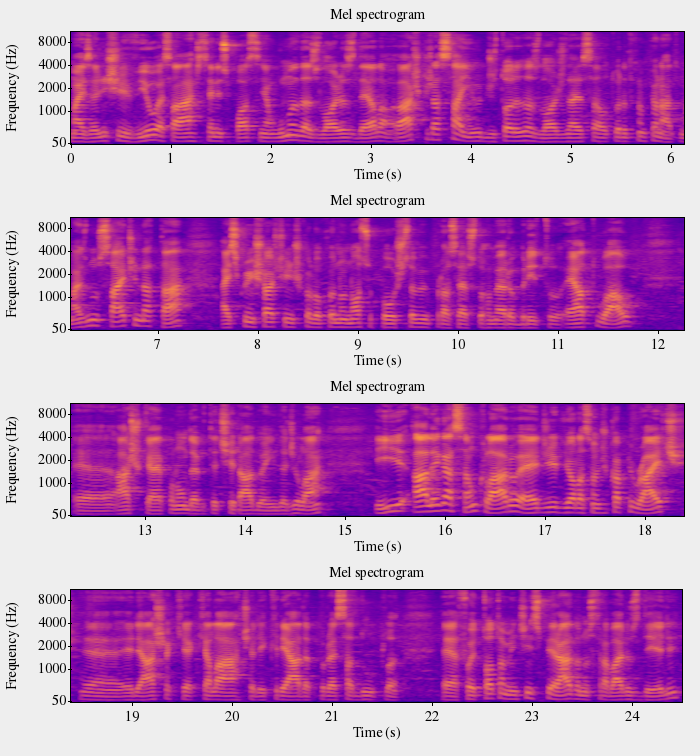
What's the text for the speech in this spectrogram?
mas a gente viu essa arte sendo exposta em alguma das lojas dela. Eu acho que já saiu de todas as lojas nessa altura do campeonato, mas no site ainda está. A screenshot que a gente colocou no nosso post sobre o processo do Romero Brito é atual. É, acho que a Apple não deve ter tirado ainda de lá. E a alegação, claro, é de violação de copyright. É, ele acha que aquela arte ali criada por essa dupla é, foi totalmente inspirada nos trabalhos dele.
